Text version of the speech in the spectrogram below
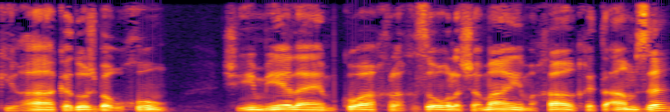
כי ראה הקדוש ברוך הוא שאם יהיה להם כוח לחזור לשמיים אחר חטאם זה,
